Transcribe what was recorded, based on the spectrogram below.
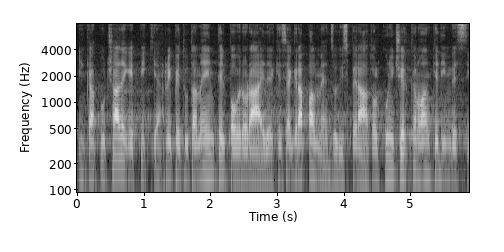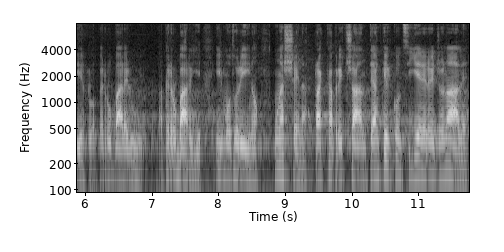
incappucciate che picchia ripetutamente il povero rider che si aggrappa al mezzo disperato. Alcuni cercano anche di investirlo per rubare lui per rubargli il motorino, una scena raccapricciante. Anche il consigliere regionale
